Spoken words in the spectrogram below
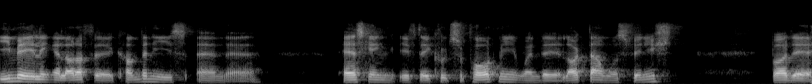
emailing a lot of uh, companies and uh, asking if they could support me when the lockdown was finished. But uh,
